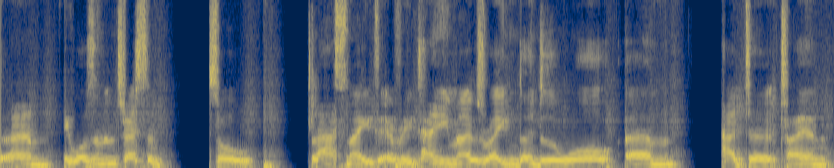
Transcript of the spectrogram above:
um, he wasn't interested. So last night, every time I was riding down to the wall, um, had to try and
